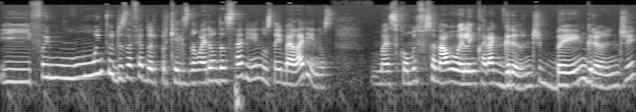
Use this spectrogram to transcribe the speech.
E foi muito desafiador, porque eles não eram dançarinos nem bailarinos. Mas ficou muito funcional, o elenco era grande, bem grande,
